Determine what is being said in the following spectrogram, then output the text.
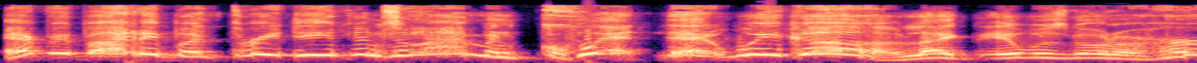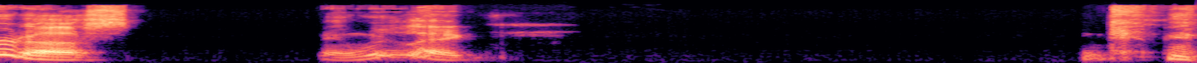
Everybody but three defensive linemen quit that week of, like it was going to hurt us. And we're like,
